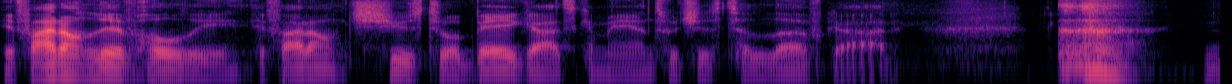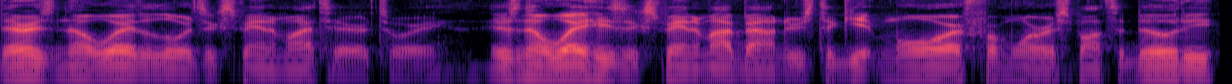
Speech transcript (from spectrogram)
If I don't live holy, if I don't choose to obey God's commands, which is to love God, there is no way the Lord's expanding my territory. There's no way He's expanding my boundaries to get more for more responsibility,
